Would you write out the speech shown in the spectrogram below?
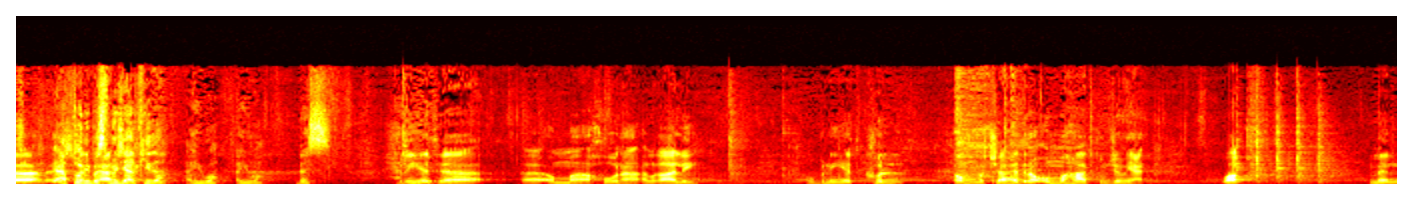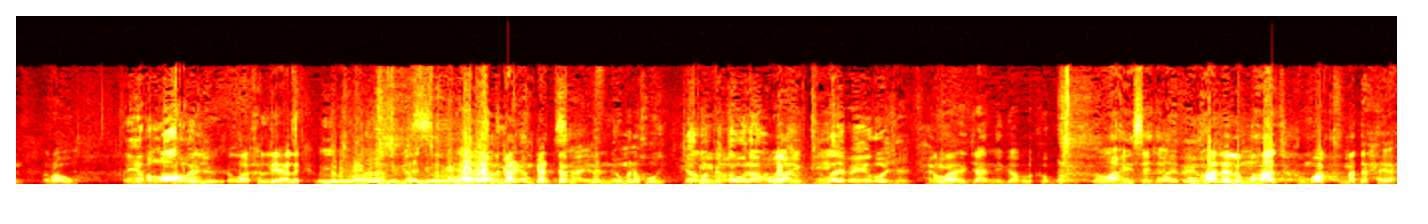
أعطوني بس مجال كذا. أيوه أيوه. بس. بنية آه، آه، أم أخونا الغالي. وبنية كل أم تشاهدنا وأمهاتكم جميعا. وقف من رؤوم. بيض الله وجهك. الله يخليها لك. بيض الله وجهك. يعني والله هذا مقدم مني ومن أخوي. جرب يطول عمرك. الله يبقيك. الله يبيض وجهك. الله يجعلني قبلكم. الله يسعدك. الله وهذا لأمهاتكم. وقف مدى الحياة.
